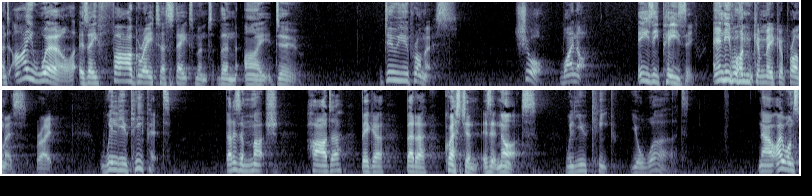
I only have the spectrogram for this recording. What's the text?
and I will is a far greater statement than I do. Do you promise? Sure, why not? Easy peasy. Anyone can make a promise, right? Will you keep it? That is a much harder, bigger, better question, is it not? Will you keep your word? Now, I once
